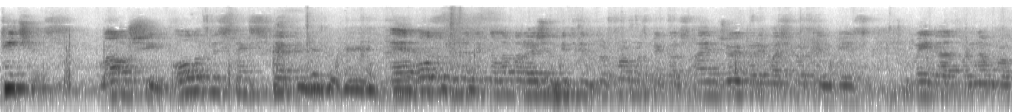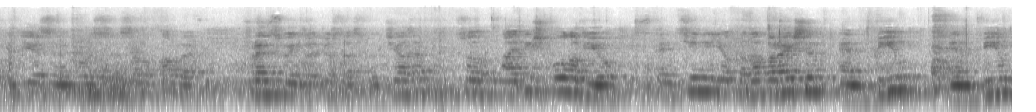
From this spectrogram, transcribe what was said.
teachers, Laoshi, all of these things happen. And also there is a collaboration between performers because I enjoy very much working with made that for a number of years and of course uh, some of our friends who introduced us to each other. So I wish all of you continue your collaboration and build and build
